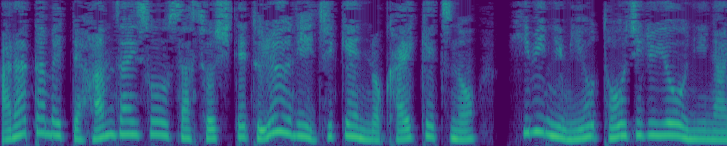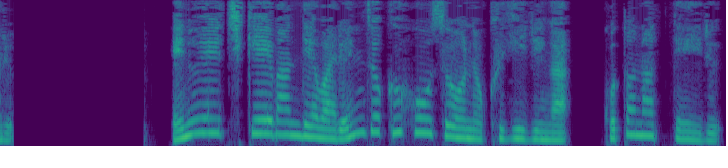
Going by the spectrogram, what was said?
改めて犯罪捜査そしてトゥルーディ事件の解決の日々に身を投じるようになる。NHK 版では連続放送の区切りが異なっている。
